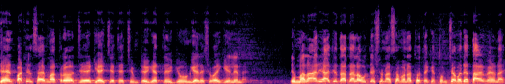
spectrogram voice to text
जयंत पाटील साहेब मात्र जे घ्यायचे ते चिमटे घेतले घेऊन गेल्याशिवाय गेले नाही. ते मला आणि अजितदादाला उद्देशून असं म्हणत होते की तुमच्यामध्ये ताळमेळ नाही.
